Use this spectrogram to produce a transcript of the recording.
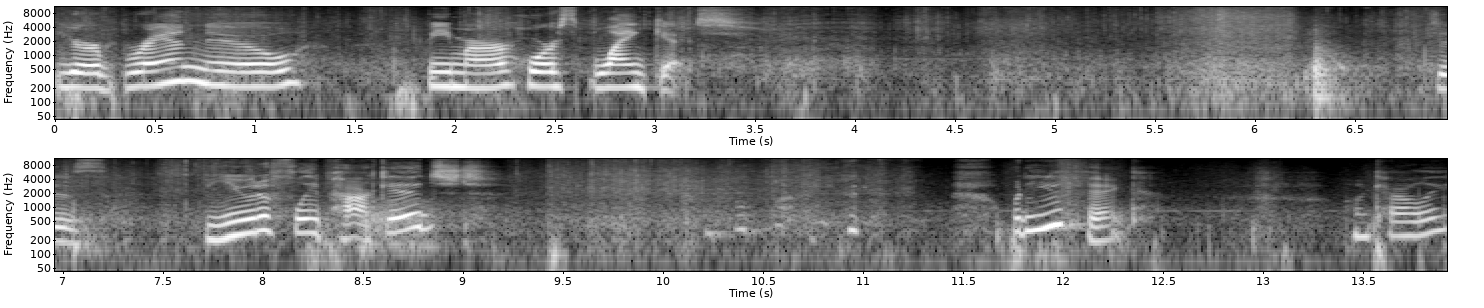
your brand new BEMER horse blanket, which is beautifully packaged. what do you think? Huh, Callie?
